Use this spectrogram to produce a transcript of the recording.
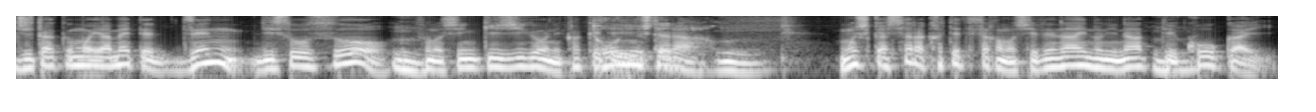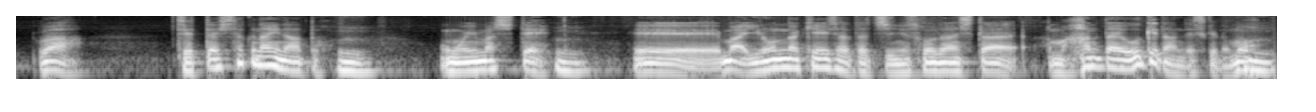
受託もやめて全リソースをその新規事業にかけていったら、もしかしたら勝ててたかもしれないのになっていう後悔は絶対したくないなと思いまして、うん、えー、まあいろんな経営者たちに相談した、まあ、反対を受けたんですけども、うん、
